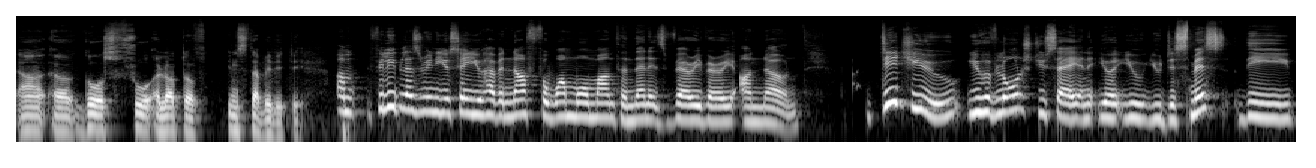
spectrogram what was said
uh, goes through a lot of instability. Um, Philippe Lazzarini, you're saying you have enough for one more month and then it's very, very unknown. Did you, you have launched, you say, and you, you, you dismissed the,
